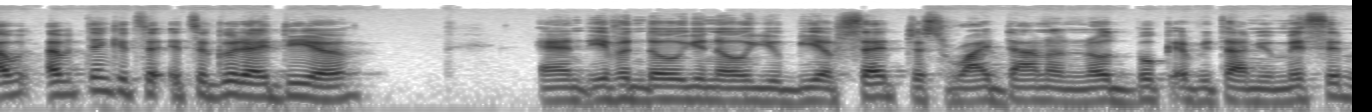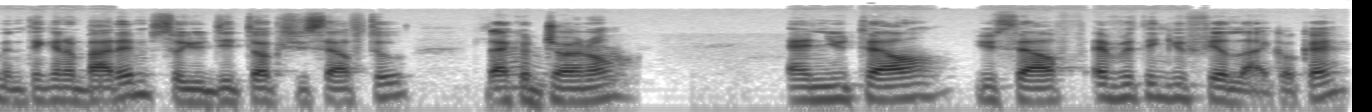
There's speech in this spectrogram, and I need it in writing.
I, would, I would think it's a, it's a good idea. And even though, you know, you'd be upset, just write down on a notebook every time you miss him and thinking about him. So you detox yourself too, like a Oh, journal. wow. And you tell yourself everything you feel like, okay?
